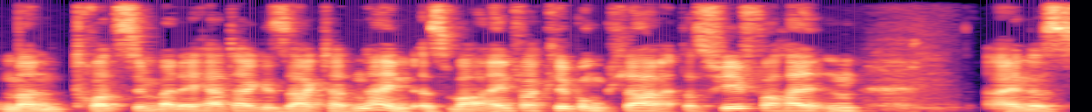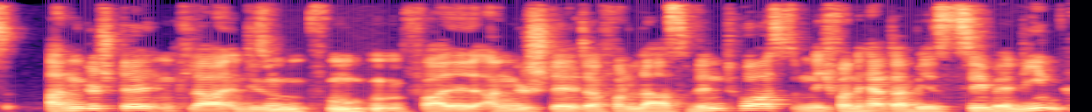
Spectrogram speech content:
man trotzdem bei der Hertha gesagt hat, nein, es war einfach klipp und klar das Fehlverhalten eines Angestellten, klar, in diesem Fall Angestellter von Lars Windhorst und nicht von Hertha BSC Berlin,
